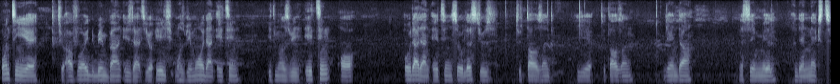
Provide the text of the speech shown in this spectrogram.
one thing here to avoid being banned is that your age must be more than 18 it must be 18 or older than 18 so let's choose 2000 year 2000 gender. Let's say male and then next.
